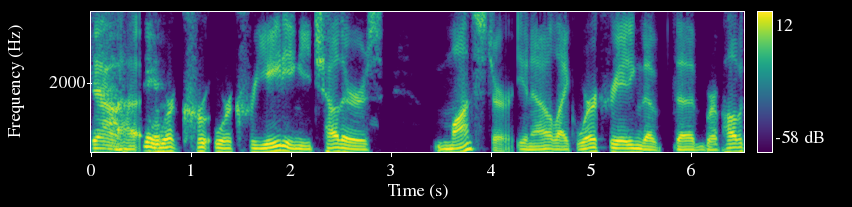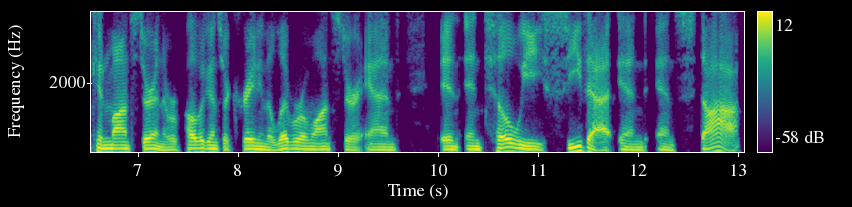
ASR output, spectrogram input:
yeah, uh, yeah. we're, cr- we're creating each other's monster you know like we're creating the the republican monster and the republicans are creating the liberal monster and in, until we see that and and stop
